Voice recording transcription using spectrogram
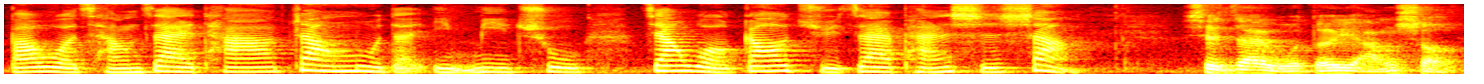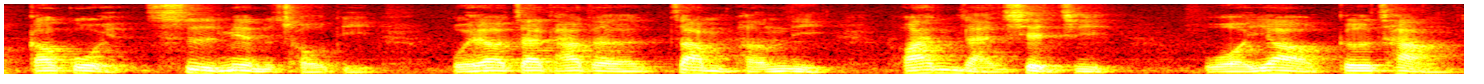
把我藏在他帐幕的隐秘处。将我高举在磐石上。现在我得以昂首，高过四面的仇敌。我要在他的帐篷里欢然献祭。我要歌唱，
